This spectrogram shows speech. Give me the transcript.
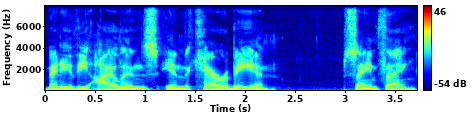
Many of the islands in the Caribbean, same thing.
